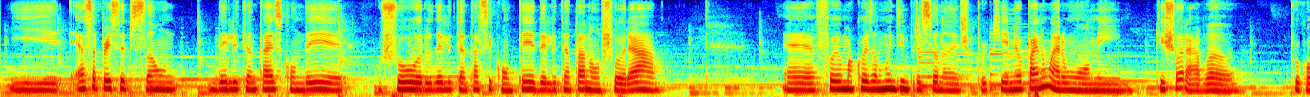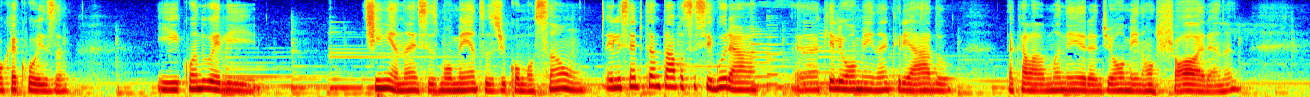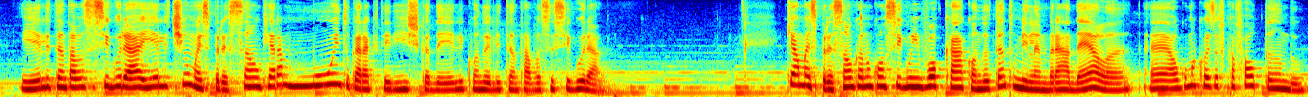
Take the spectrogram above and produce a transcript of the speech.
E essa percepção dele tentar esconder o choro, dele tentar se conter, dele tentar não chorar, é, foi uma coisa muito impressionante, porque meu pai não era um homem que chorava por qualquer coisa. E quando ele tinha né, esses momentos de comoção, ele sempre tentava se segurar. É aquele homem né, criado daquela maneira de homem não chora, né? E ele tentava se segurar e ele tinha uma expressão que era muito característica dele quando ele tentava se segurar. Que é uma expressão que eu não consigo invocar. Quando eu tento me lembrar dela, é, alguma coisa fica faltando.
